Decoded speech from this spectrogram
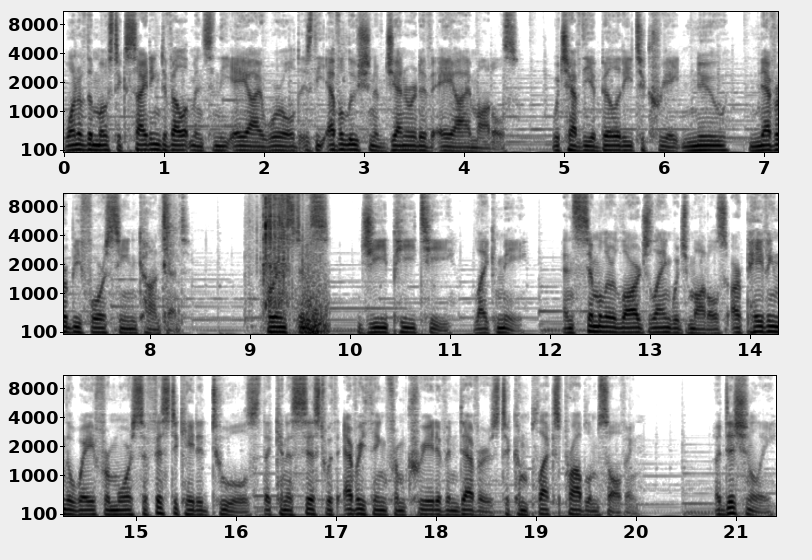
One of the most exciting developments in the AI world is the evolution of generative AI models, which have the ability to create new, never-before-seen content. For instance, GPT, like me, and similar large language models are paving the way for more sophisticated tools that can assist with everything from creative endeavors to complex problem-solving. Additionally,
